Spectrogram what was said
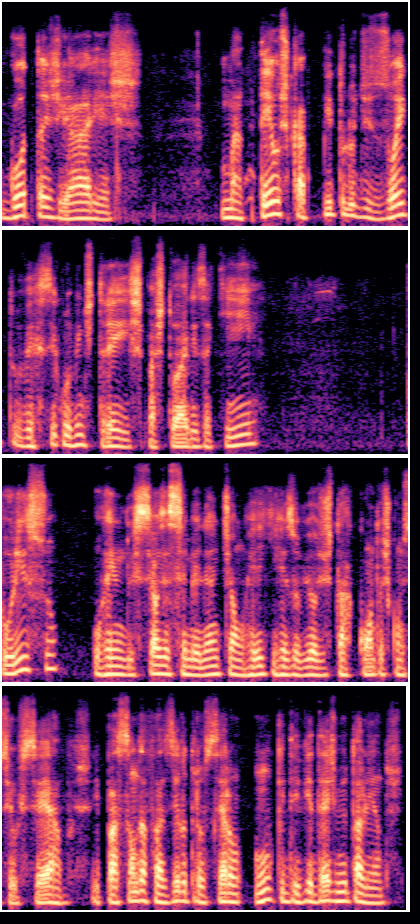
Gotas diárias. Mateus capítulo 18, versículo 23. Pastores aqui. Por isso, o reino dos céus é semelhante a um rei que resolveu ajustar contas com seus servos, e passando a fazê-lo, trouxeram um que devia dez mil talentos.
